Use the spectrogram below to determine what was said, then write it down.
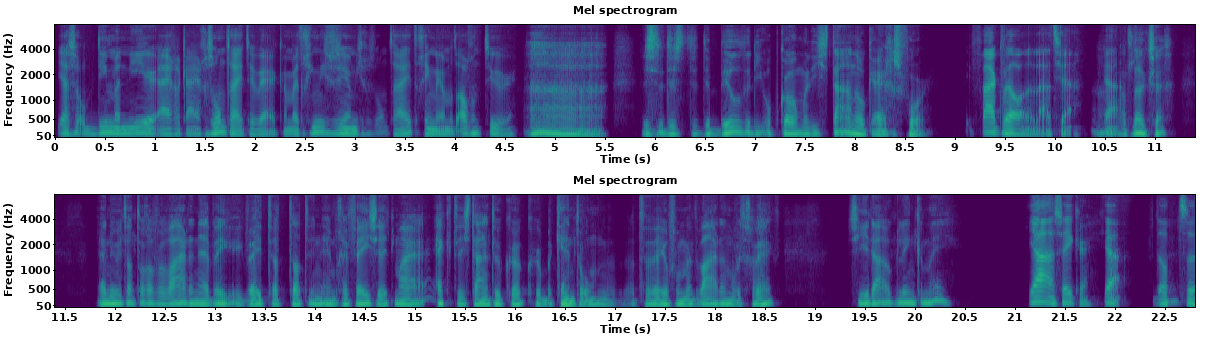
ja, zo op die manier eigenlijk aan je gezondheid te werken. Maar het ging niet zozeer om je gezondheid, het ging meer om het avontuur. Ah, dus, dus de, de beelden die opkomen, die staan ook ergens voor. Vaak wel inderdaad, ja. Ah, ja. Wat leuk zeg. Ja, nu we het dan toch over waarden hebben. Ik, ik weet dat dat in MGV zit, maar ACT is daar natuurlijk ook bekend om. Dat, er heel veel met waarden wordt gewerkt. Zie je daar ook linken mee? Ja, zeker. Ja, dat, eh,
